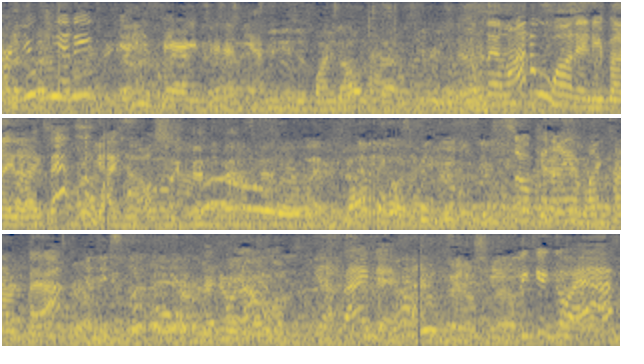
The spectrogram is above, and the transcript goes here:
Are you kidding? Yeah, he's married to him, yes. We need to find out if that's serious. Well, then I don't want anybody like that in the White House. so can I have my card back? I don't know. He signed it. We could go ask.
